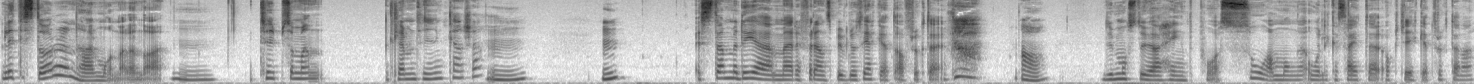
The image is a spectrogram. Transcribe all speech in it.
lite större den här månaden då. Typ som en clementin kanske? Mm. Mm. Stämmer det med referensbiblioteket av frukter? Ja. Du måste ju ha hängt på så många olika sajter och kikat frukterna.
